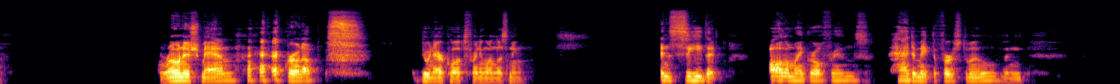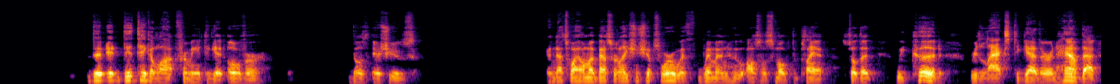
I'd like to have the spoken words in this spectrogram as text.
grownish man, grown up, doing air quotes for anyone listening, and see that all of my girlfriends had to make the first move and that it did take a lot for me to get over those issues. And that's why all my best relationships were with women who also smoked the plant so that we could relax together and have that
